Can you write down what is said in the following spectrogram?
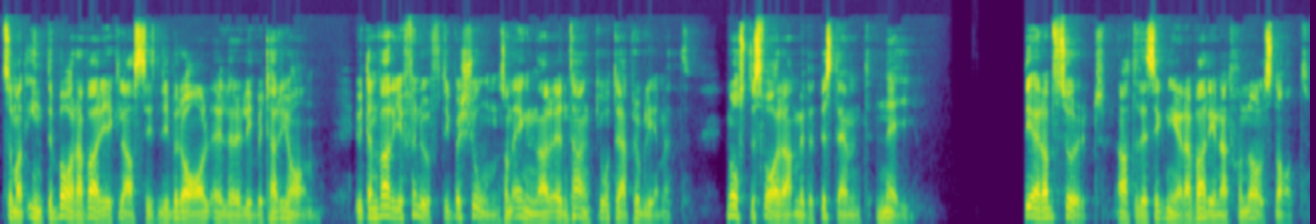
som att inte bara varje klassisk liberal eller libertarian, utan varje förnuftig person som ägnar en tanke åt det här problemet, måste svara med ett bestämt nej. Det är absurt att designera varje nationalstat,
